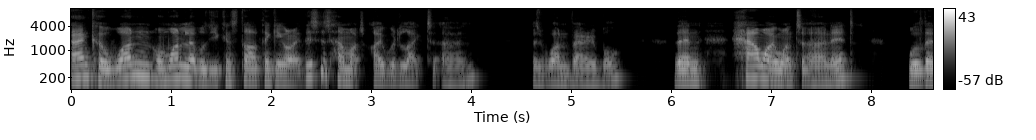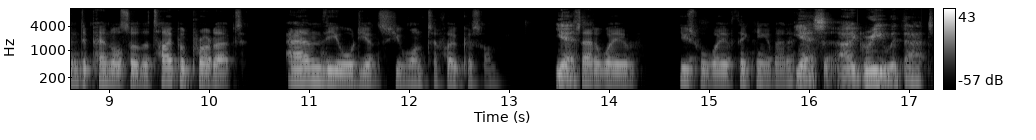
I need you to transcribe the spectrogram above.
anchor one on one level you can start thinking all right this is how much i would like to earn as one variable then how i want to earn it will then depend also the type of product and the audience you want to focus on Yes. Is that a way of useful way of thinking about it? Yes, I agree with that.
